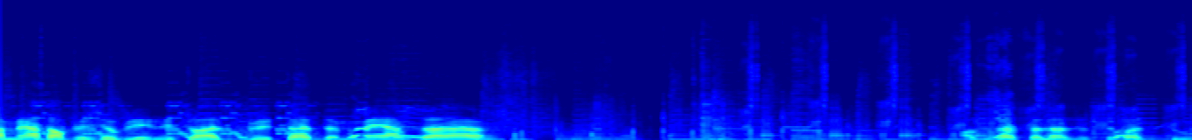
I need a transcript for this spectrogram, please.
Ah merde, en plus j'ai oublié une étoile, putain de merde En tout cas, celle-là, je sais pas du tout.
